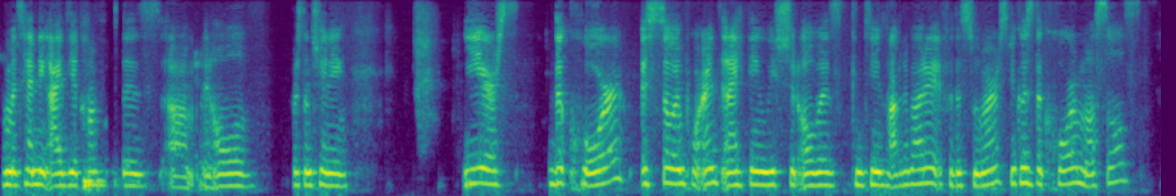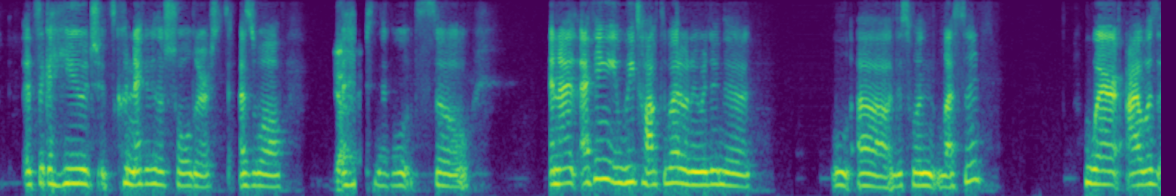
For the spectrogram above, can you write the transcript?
from attending IDEA conferences um, and all of personal training years the core is so important and i think we should always continue talking about it for the swimmers because the core muscles it's like a huge it's connected to the shoulders as well yeah. the hips and the glutes so and I, I think we talked about it when we were doing the uh, this one lesson where i was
